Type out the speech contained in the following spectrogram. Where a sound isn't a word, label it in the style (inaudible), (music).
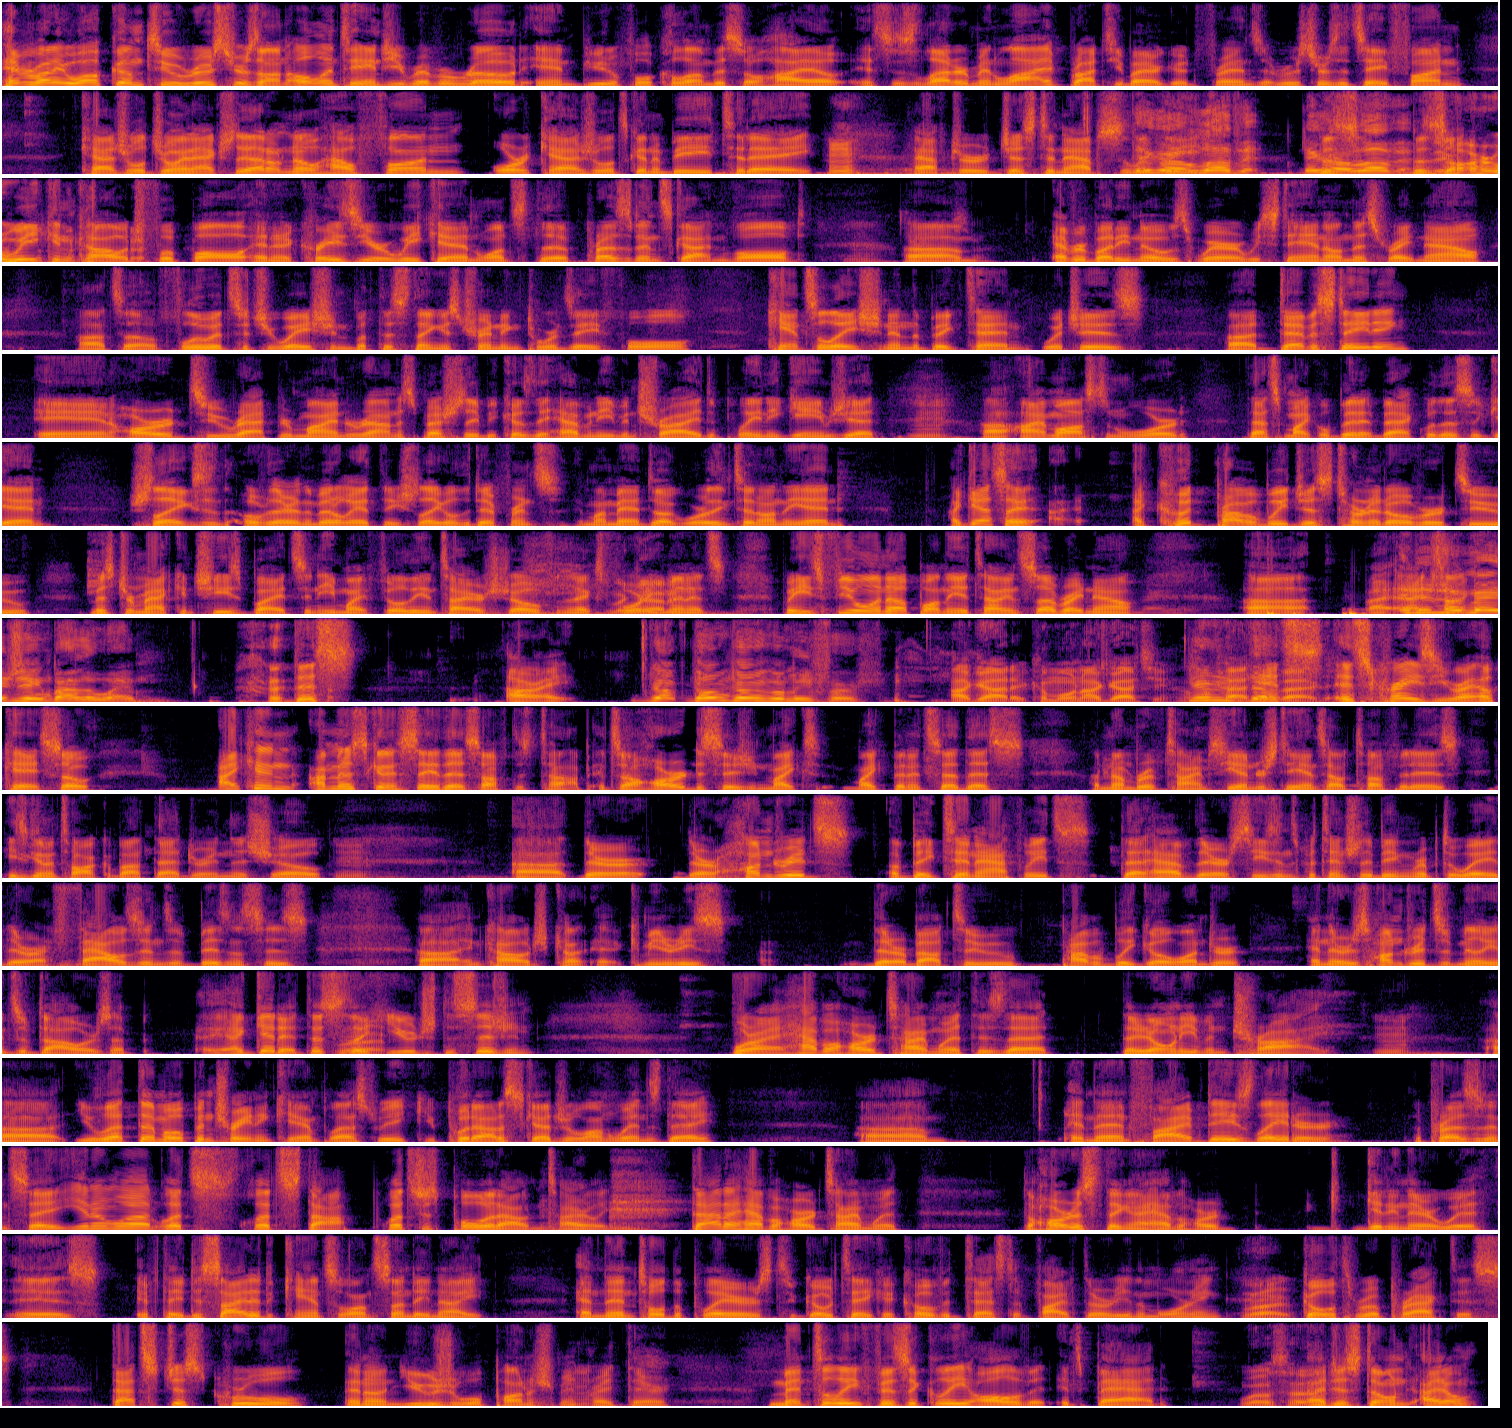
Hey everybody, welcome to Roosters on Olentangy River Road in beautiful Columbus, Ohio. This is Lettermen Live, brought to you by our good friends at Roosters. It's a fun, casual joint. Actually, I don't know how fun or casual it's going to be today after just an absolutely They're gonna love it. They're biz- gonna love it. bizarre (laughs) week in college football and a crazier weekend once the presidents got involved. Um, everybody knows where we stand on this right now. Uh, it's a fluid situation, but this thing is trending towards a full cancellation in the Big Ten, which is uh, devastating and hard to wrap your mind around, especially because they haven't even tried to play any games yet. Uh, I'm Austin Ward. That's Michael Bennett back with us again. Schlegs over there in the middle, Anthony Schlegel, the difference, and my man Doug Worthington on the end. I guess I, I- I could probably just turn it over to Mr. Mac and Cheese Bites, and he might fill the entire show for the next (laughs) 40 minutes. But he's fueling up on the Italian sub right now. Uh, I, It I is talk- amazing, by the way. this. All right, Don't don't go with me first. (laughs) I got it. Come on, I got you. I'm Give gonna pass it the- it's back. it's crazy, right? Okay, so I can. I'm just going to say this off the top. It's a hard decision. Mike Mike Bennett said this a number of times. He understands how tough it is. He's going to talk about that during this show. Uh, there there are hundreds of Big Ten athletes that have their seasons potentially being ripped away. There are thousands of businesses uh, in college co- uh, communities that are about to probably go under, and there's hundreds of millions of dollars. Up. I I get it. This is a huge decision. What I have a hard time with is that they don't even try. Uh, you let them open training camp last week. You put out a schedule on Wednesday, um, and then five days later, the president say, "You know what? Let's let's stop. Let's just pull it out entirely." (clears throat) that I have a hard time with. The hardest thing I have a hard getting there with is if they decided to cancel on Sunday night and then told the players to go take a COVID test at 5:30 in the morning, Right. go through a practice. That's just cruel and unusual punishment right there. Mentally, physically, all of it. It's bad. Well said. I just don't. I don't.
